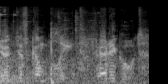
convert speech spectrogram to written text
Objective complete. Very good.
